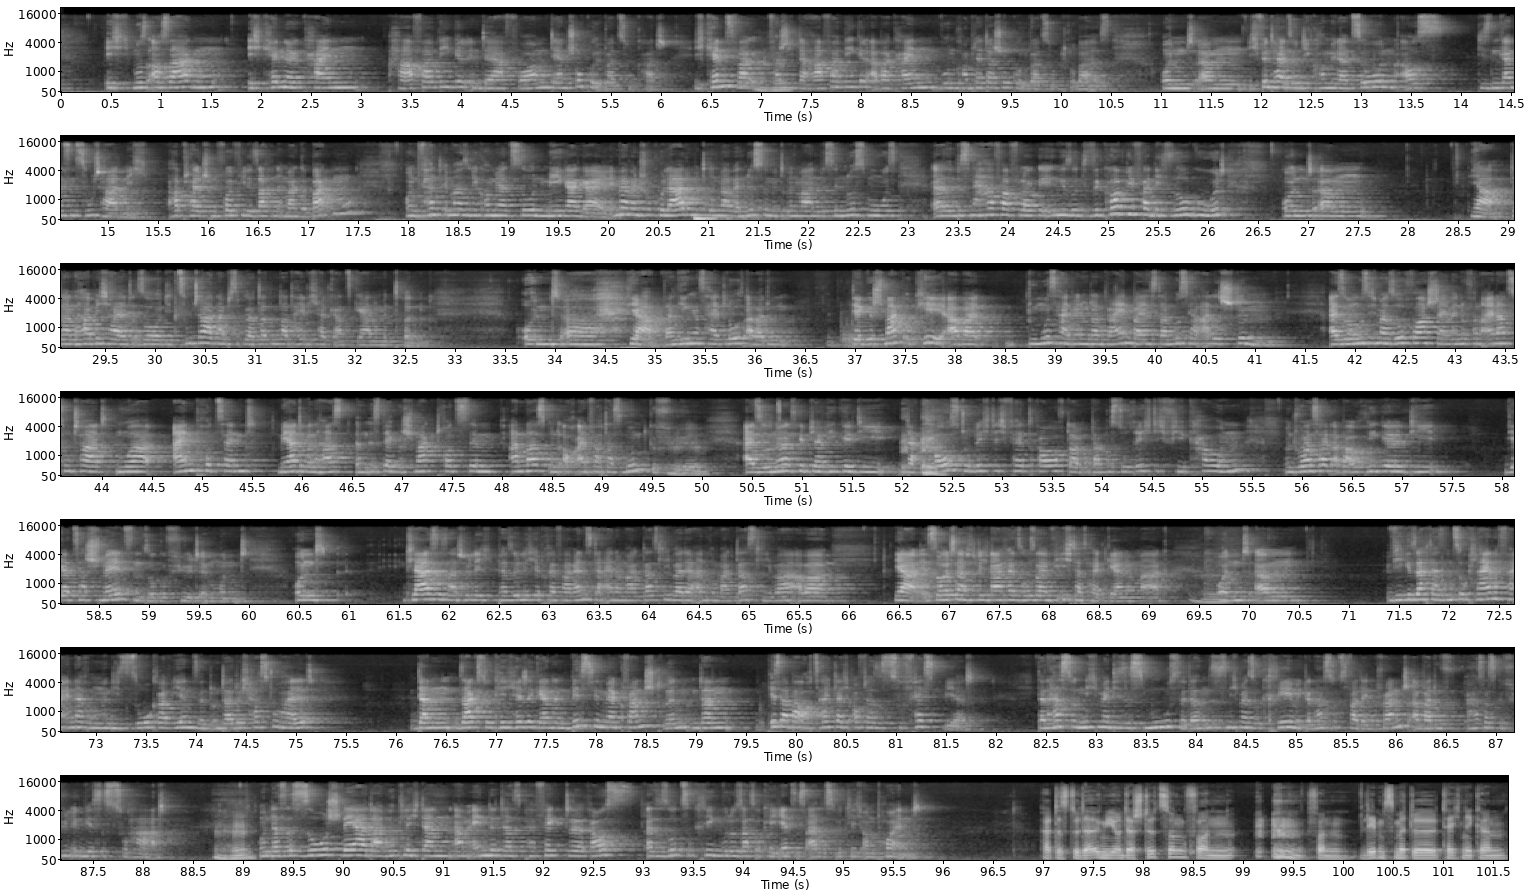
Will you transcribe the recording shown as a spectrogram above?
ich muss auch sagen, ich kenne keinen Haferriegel in der Form, der einen Schokoüberzug hat. Ich kenne zwar mhm. verschiedene Haferriegel, aber keinen, wo ein kompletter Schokoüberzug drüber ist. Und ähm, ich finde halt so die Kombination aus diesen ganzen Zutaten. Ich habe halt schon voll viele Sachen immer gebacken und fand immer so die Kombination mega geil. Immer wenn Schokolade mit drin war, wenn Nüsse mit drin waren, ein bisschen Nussmus, äh, ein bisschen Haferflocke, irgendwie so diese Kombi fand ich so gut. Und ähm, ja, dann habe ich halt so die Zutaten, habe ich so gesagt, das und das hätte ich halt ganz gerne mit drin. Und äh, ja, dann ging es halt los, aber du, der Geschmack okay, aber du musst halt, wenn du dann reinbeißt, da muss ja alles stimmen. Also man muss sich mal so vorstellen, wenn du von einer Zutat nur ein Prozent mehr drin hast, dann ist der Geschmack trotzdem anders und auch einfach das Mundgefühl. Mhm. Also ne, es gibt ja Riegel, die, da kaust du richtig fett drauf, da, da musst du richtig viel kauen. Und du hast halt aber auch Riegel, die ja zerschmelzen so gefühlt im Mund. Und klar ist es natürlich persönliche Präferenz, der eine mag das lieber, der andere mag das lieber, aber ja, es sollte natürlich nachher so sein, wie ich das halt gerne mag. Mhm. Und ähm, wie gesagt, da sind so kleine Veränderungen, die so gravierend sind. Und dadurch hast du halt, dann sagst du, okay, ich hätte gerne ein bisschen mehr Crunch drin. Und dann ist aber auch zeitgleich auf, dass es zu fest wird. Dann hast du nicht mehr dieses Smooth, dann ist es nicht mehr so cremig. Dann hast du zwar den Crunch, aber du hast das Gefühl, irgendwie ist es zu hart. Mhm. Und das ist so schwer, da wirklich dann am Ende das Perfekte raus, also so zu kriegen, wo du sagst, okay, jetzt ist alles wirklich on point. Hattest du da irgendwie Unterstützung von, von Lebensmitteltechnikern,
